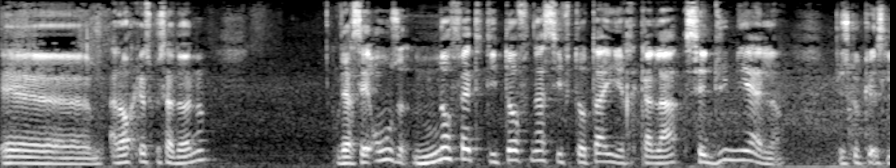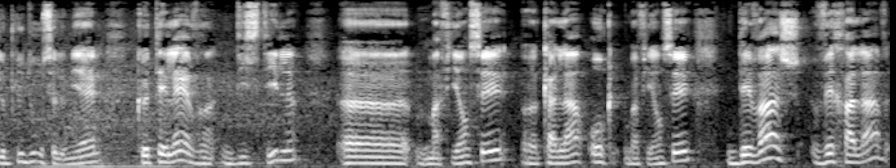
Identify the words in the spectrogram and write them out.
Et, alors, qu'est-ce que ça donne? Verset 11. Nofet titofna siftotair kala, c'est du miel puisque le plus doux c'est le miel, que tes lèvres distillent, euh, ma fiancée, euh, Kala, ok, ma fiancée, des vaches, vechalav,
